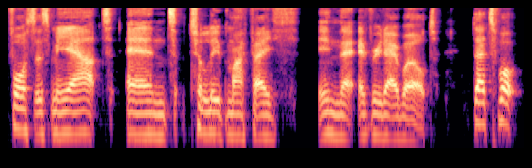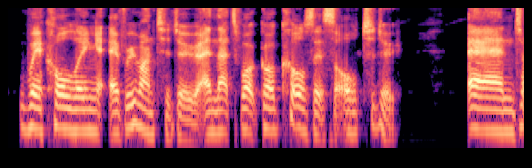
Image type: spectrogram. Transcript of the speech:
forces me out and to live my faith in the everyday world. That's what we're calling everyone to do, and that's what God calls us all to do. And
